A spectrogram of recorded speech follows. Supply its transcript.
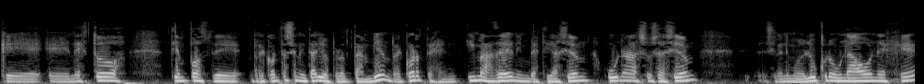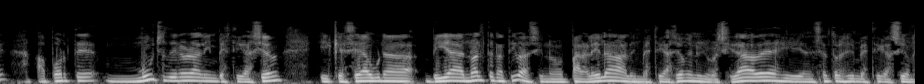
que en estos tiempos de recortes sanitarios, pero también recortes en I en investigación, una asociación sin ánimo de lucro, una ONG, aporte mucho dinero a la investigación y que sea una vía no alternativa, sino paralela a la investigación en universidades y en centros de investigación.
